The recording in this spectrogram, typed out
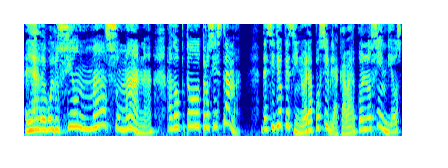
La revolución más humana adoptó otro sistema. Decidió que si no era posible acabar con los indios,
